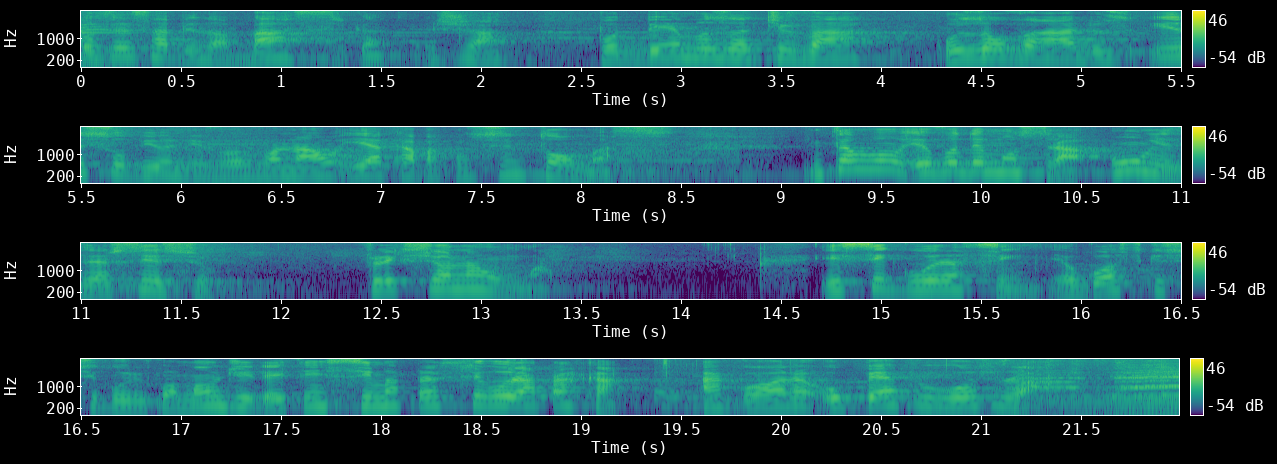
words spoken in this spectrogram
Você sabendo a bástrica, já podemos ativar os ovários e subir o nível hormonal e acabar com sintomas. Então, eu vou demonstrar um exercício, flexiona uma e segura assim. Eu gosto que segure com a mão direita em cima para segurar para cá. Agora, o pé para o outro lado.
